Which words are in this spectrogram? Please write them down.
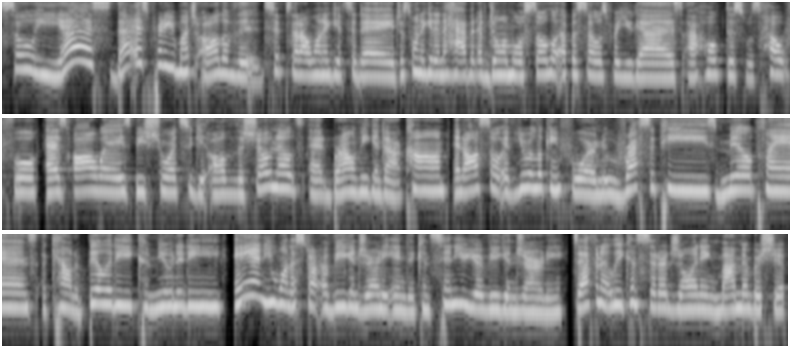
So, yes, that is pretty much all of the tips that I want to give today. Just want to get in the habit of doing more solo episodes for you guys. I hope this was helpful. As always, be sure to get all of the show notes at brownvegan.com. And also, if you're looking for new recipes, meal plans, accountability, community, and you want to start a vegan journey and to continue your vegan journey, definitely consider joining my membership,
